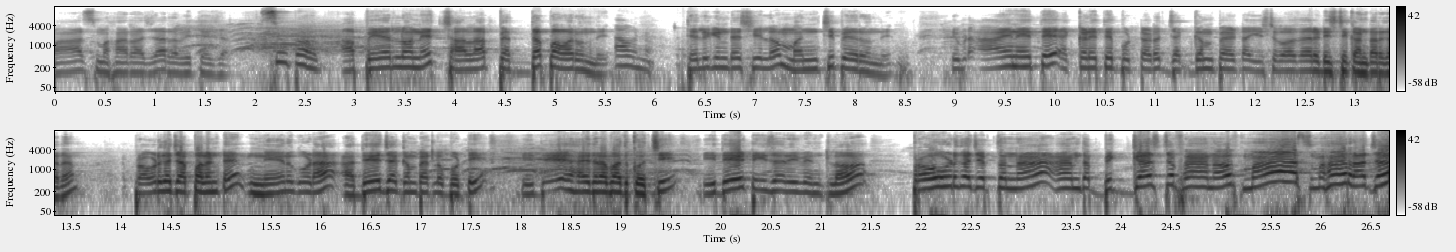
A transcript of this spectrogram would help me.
mass Maharaja Raviteja super ఆ పేరులోనే చాలా పెద్ద పవర్ ఉంది. అవును. తెలుగు ఇండస్ట్రీలో మంచి పేరు ఉంది ఇప్పుడు ఆయన అయితే ఎక్కడైతే పుట్టాడో జగ్గంపేట ఈస్ట్ గోదావరి డిస్టిక్ అంటారు కదా ప్రౌడ్గా చెప్పాలంటే నేను కూడా అదే జగ్గంపేటలో పుట్టి ఇదే హైదరాబాద్కి వచ్చి ఇదే టీజర్ ఈవెంట్లో ప్రౌడ్గా చెప్తున్నా I'm the biggest fan of mass Maharaja.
